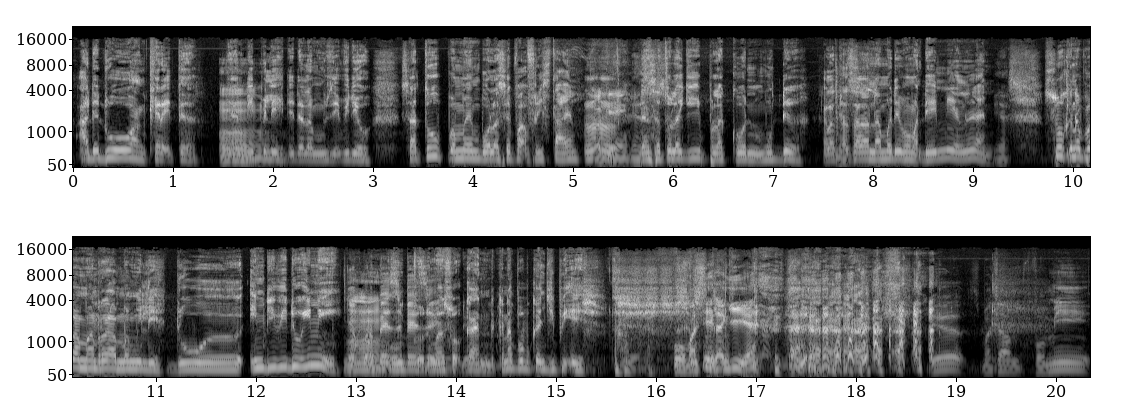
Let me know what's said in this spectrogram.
Ada dua orang karakter Yang Mm. dipilih di dalam muzik video. Satu pemain bola sepak freestyle. Okay. Dan satu lagi pelakon muda. Kalau tak salah nama dia Muhammad Daniel kan? Yes. So kenapa Amandra memilih Dua individu ini Yang Untuk berbeza-beza. dimasukkan? Kenapa bukan GPH Oh masih lagi eh? Dia macam For me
